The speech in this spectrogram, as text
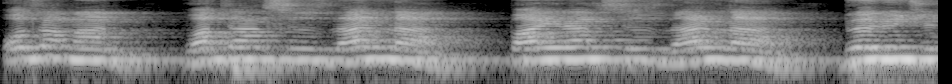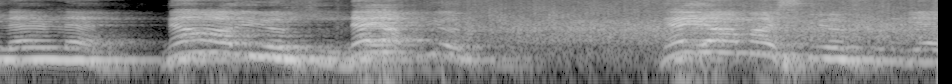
O zaman vatansızlarla, bayraksızlarla, bölücülerle ne arıyorsun, ne yapıyorsun, neyi amaçlıyorsun diye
